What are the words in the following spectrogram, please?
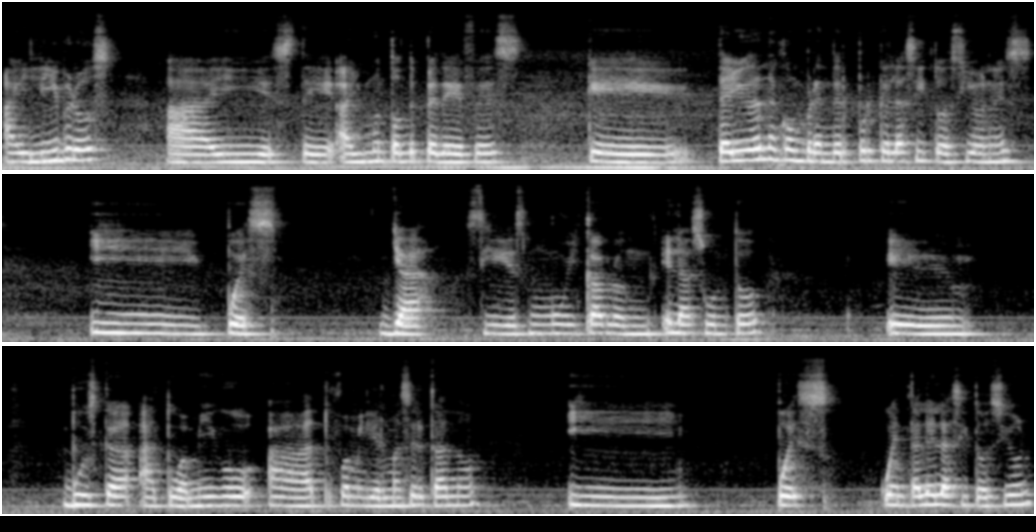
Hay libros, hay, este, hay un montón de PDFs que te ayudan a comprender por qué las situaciones y pues ya, si es muy cabrón el asunto, em, busca a tu amigo, a tu familiar más cercano y pues cuéntale la situación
